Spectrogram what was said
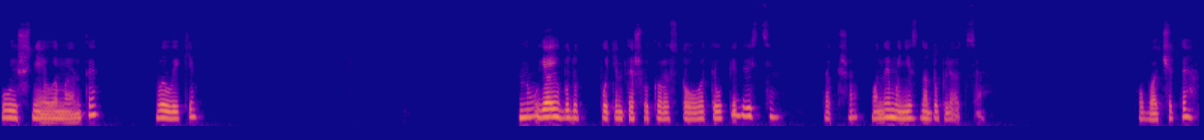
лишні елементи великі. Ну, я їх буду потім теж використовувати у підвісці, так що вони мені знадобляться. Побачите.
